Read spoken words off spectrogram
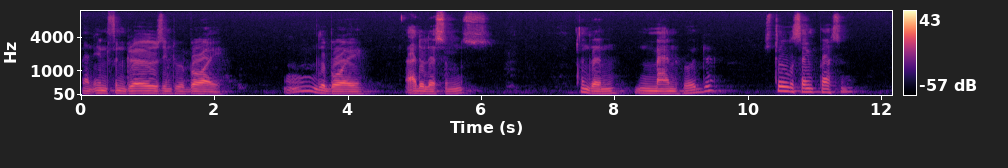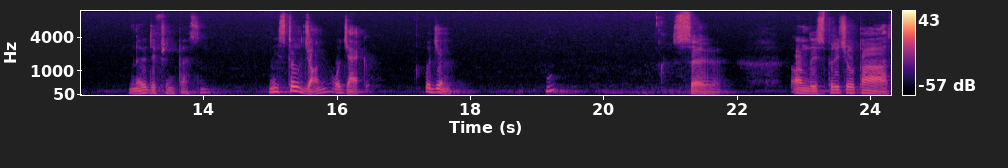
an infant grows into a boy. Hmm, the boy, adolescence, and then manhood, still the same person no different person. He's still John or Jack or Jim. Hmm? So, on the spiritual path,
